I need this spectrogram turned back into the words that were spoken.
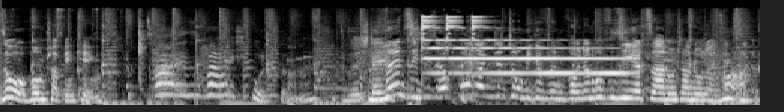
So, Home Shopping King. Das war, das war echt gut so, ne? Also Wenn Sie diese hervorragende Tommy gewinnen wollen, dann rufen Sie jetzt an unter 016.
